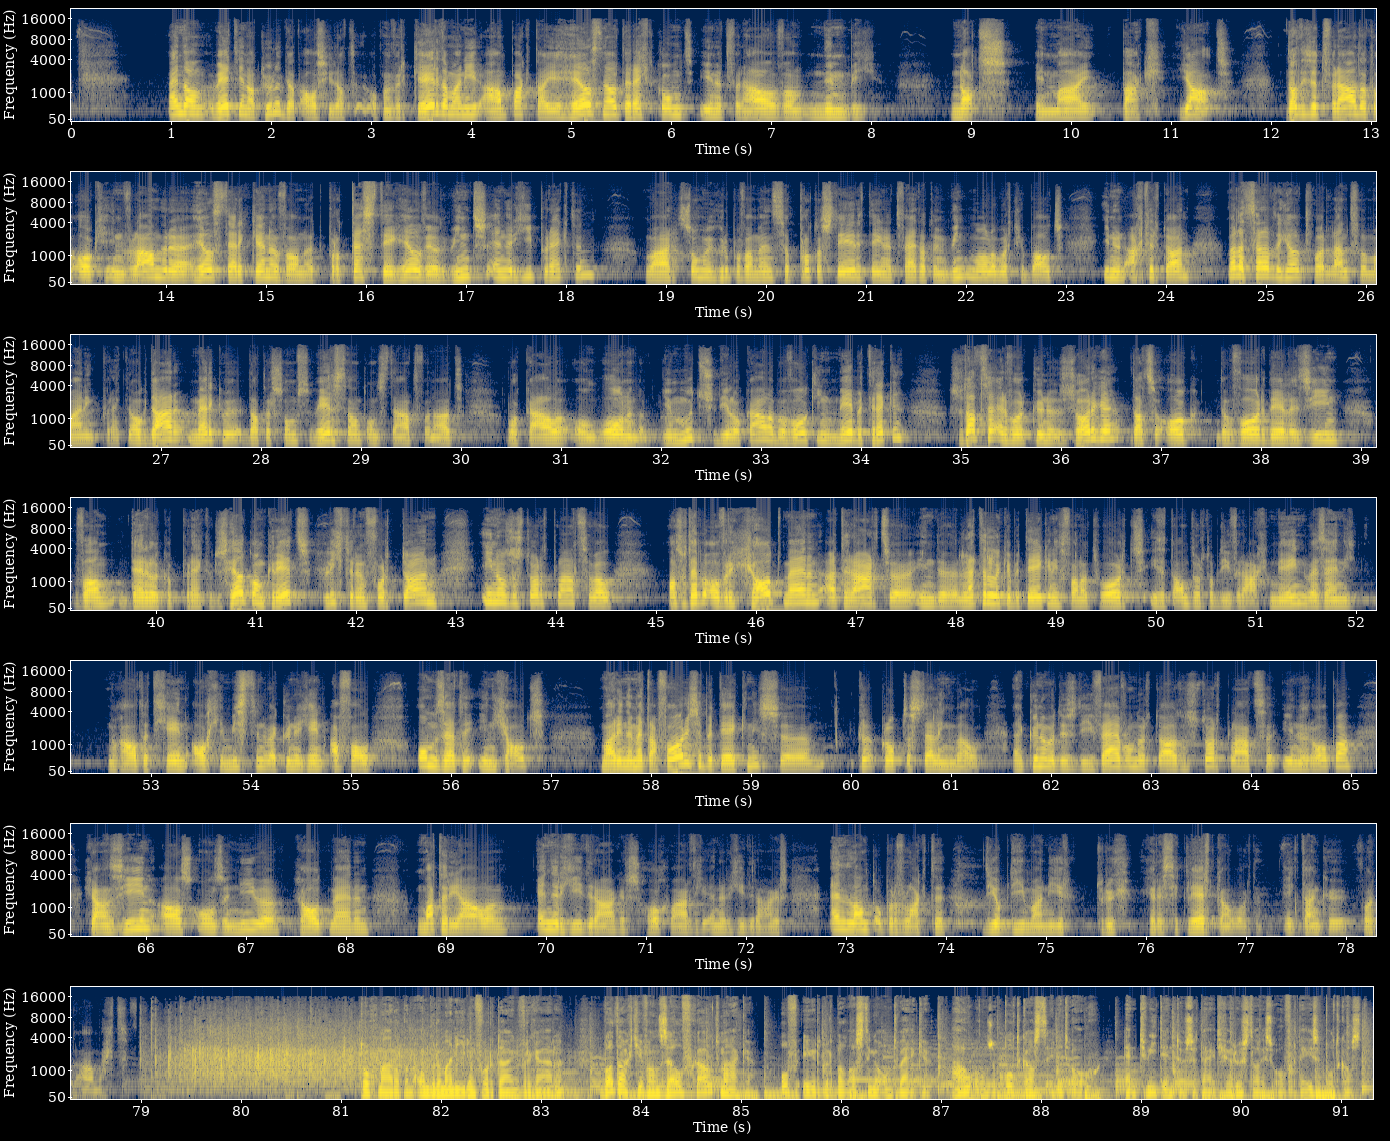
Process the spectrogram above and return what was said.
En dan weet je natuurlijk dat als je dat op een verkeerde manier aanpakt, dat je heel snel terechtkomt in het verhaal van NIMBY. Not in my backyard. Dat is het verhaal dat we ook in Vlaanderen heel sterk kennen van het protest tegen heel veel windenergieprojecten, waar sommige groepen van mensen protesteren tegen het feit dat een windmolen wordt gebouwd in hun achtertuin. Wel, hetzelfde geldt voor landfill mining projecten. Ook daar merken we dat er soms weerstand ontstaat vanuit lokale omwonenden. Je moet die lokale bevolking mee betrekken, zodat ze ervoor kunnen zorgen dat ze ook de voordelen zien van dergelijke projecten. Dus heel concreet ligt er een fortuin in onze stortplaats. Wel, als we het hebben over goudmijnen, uiteraard eh, in de letterlijke betekenis van het woord is het antwoord op die vraag nee. Wij zijn nog altijd geen alchemisten. Wij kunnen geen afval omzetten in goud. Maar in de metaforische betekenis uh, klopt de stelling wel. En kunnen we dus die 500.000 stortplaatsen in Europa gaan zien als onze nieuwe goudmijnen materialen energiedragers, hoogwaardige energiedragers en landoppervlakte die op die manier terug gerecycleerd kan worden. Ik dank u voor de aandacht. Toch maar op een andere manier een fortuin vergaren? Wat dacht je van zelf goud maken? Of eerder belastingen ontwijken? Hou onze podcast in het oog en tweet intussen tijd gerust al eens over deze podcast.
